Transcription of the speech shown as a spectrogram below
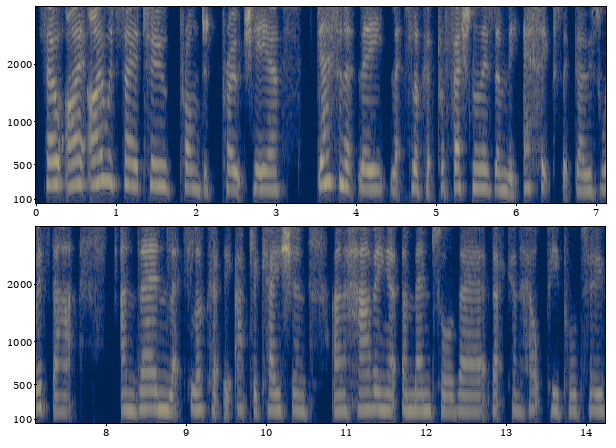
So I, I would say a two pronged approach here. Definitely, let's look at professionalism, the ethics that goes with that. And then let's look at the application and having a, a mentor there that can help people to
